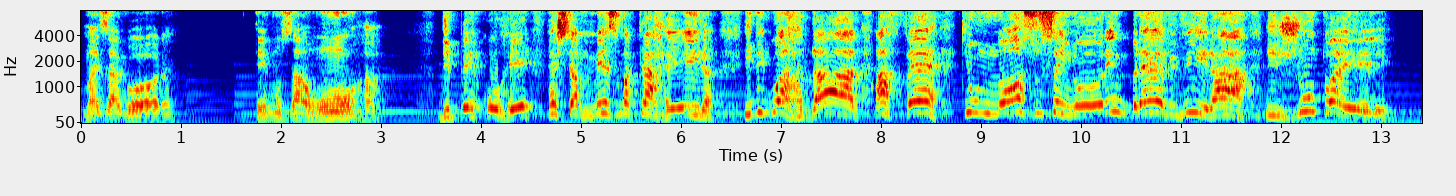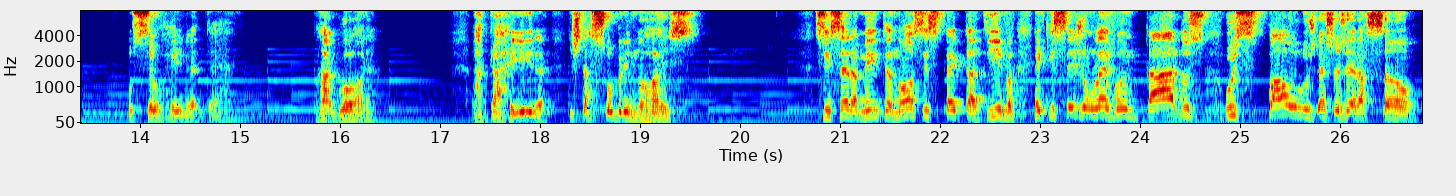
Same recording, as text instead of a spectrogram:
Mas agora temos a honra de percorrer esta mesma carreira e de guardar a fé que o nosso Senhor em breve virá e junto a Ele o seu reino eterno. Agora, a carreira está sobre nós. Sinceramente, a nossa expectativa é que sejam levantados os Paulos desta geração.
